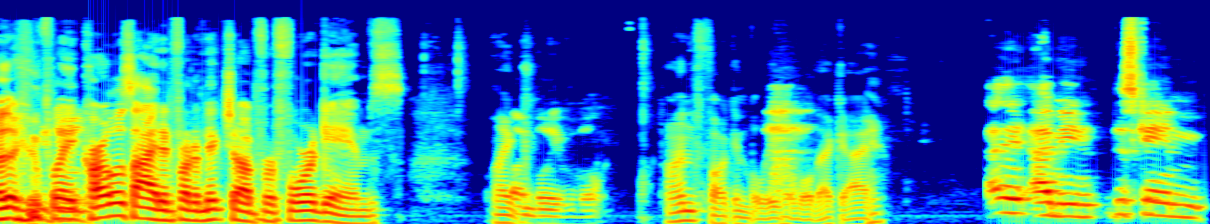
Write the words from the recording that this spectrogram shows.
or the, who played Mhm. Carlos Hyde in front of Nick Chubb for four games. Like Unbelievable. unfucking believable that guy. I, I mean, this game,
